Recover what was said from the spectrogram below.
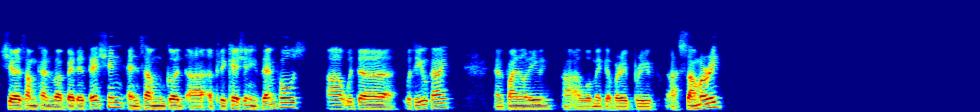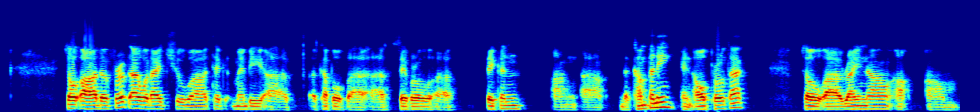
share some kind of validation and some good uh, application examples with the with you guys. And finally, I will make a very brief summary So uh, the first, I would like to uh, take maybe uh, a couple of uh, uh, several uh, seconds on the company and our product. So right now, um,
